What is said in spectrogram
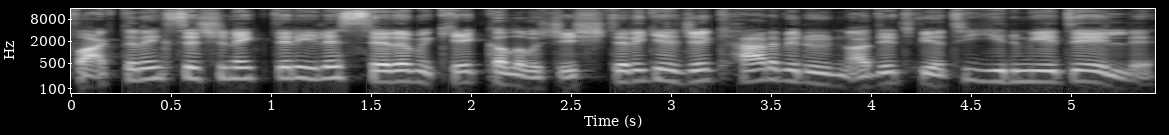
Farklı renk seçenekleriyle seramik kek kalıbı çeşitleri gelecek her bir ürün adet fiyatı 27.50.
